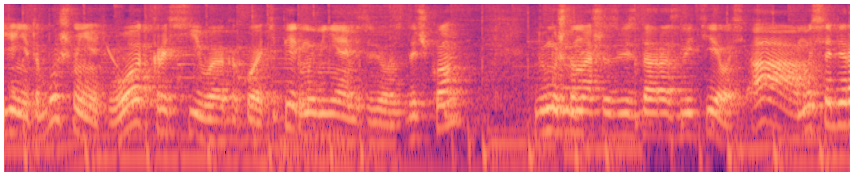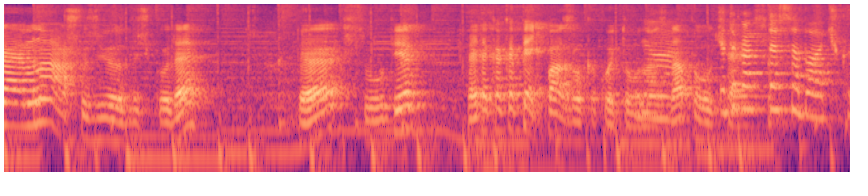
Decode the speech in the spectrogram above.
сиденье ты будешь менять? Вот красивое какое. Теперь мы меняем звездочку. Думаю, что наша звезда разлетелась. А, мы собираем нашу звездочку, да? Так, супер. Это как опять пазл какой-то у нас, да, получается? Это как та собачка.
